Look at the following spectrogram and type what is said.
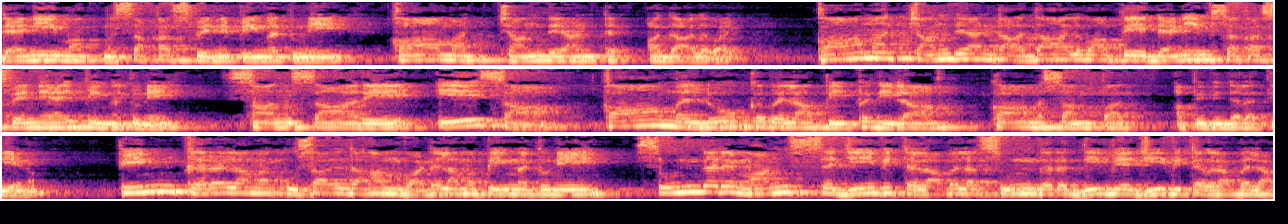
දැනීමක්ම සකස් වෙන්න පිංහතුනේ කාමත් චන්දයන්ට අදාළවයි. කාමත් චන්දයන්ට අදාළවා අපේ දැනීම් සකස් වෙන්නේ ඇයි පිංහතුනේ සංසාරයේ ඒසා කාම ලෝකවලාපි ඉපදිලා කාම සම්පත් අපි විඳල තියෙනවා. පින් කරලම කුසල් දහම් වඩලම පිංහතුනේ සුන්දර මනුස්ස ජීවිත ලබල සුන්දර දිව්‍ය ජීවිත ලබලා.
